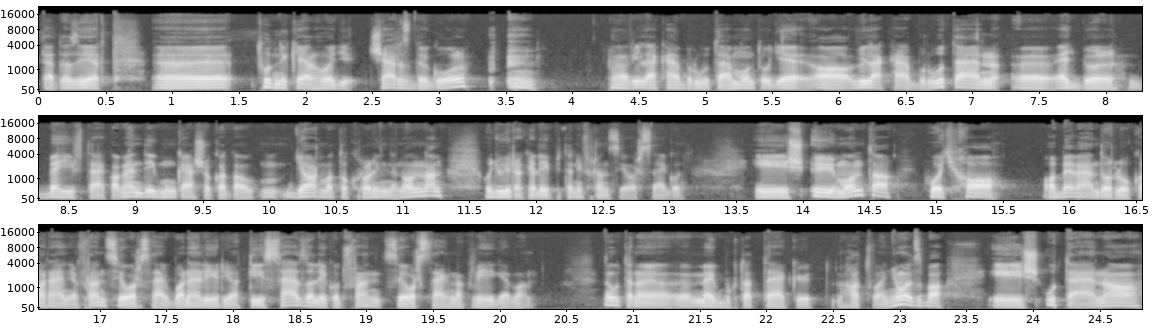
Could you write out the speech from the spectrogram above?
Tehát azért uh, tudni kell, hogy Charles de Gaulle a világháború után mondta, ugye a világháború után egyből behívták a vendégmunkásokat a gyarmatokról innen-onnan, hogy újra kell építeni Franciaországot. És ő mondta, hogy ha a bevándorlók aránya Franciaországban eléri a 10%-ot, Franciaországnak vége van. De utána megbuktatták őt 68-ba, és utána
